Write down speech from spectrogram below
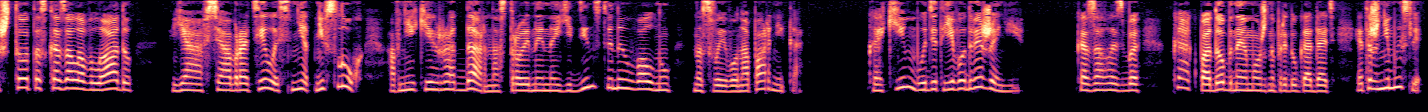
что-то сказала Владу, я вся обратилась, нет, не вслух, а в некий радар, настроенный на единственную волну, на своего напарника. Каким будет его движение? Казалось бы, как подобное можно предугадать? Это же не мысли.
